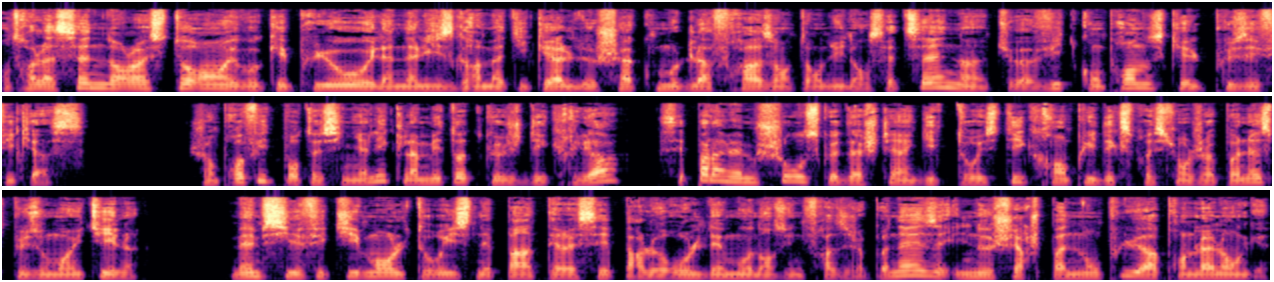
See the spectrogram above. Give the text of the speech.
Entre la scène dans le restaurant évoquée plus haut et l'analyse grammaticale de chaque mot de la phrase entendue dans cette scène, tu vas vite comprendre ce qui est le plus efficace. J'en profite pour te signaler que la méthode que je décris là, c'est pas la même chose que d'acheter un guide touristique rempli d'expressions japonaises plus ou moins utiles. Même si effectivement le touriste n'est pas intéressé par le rôle des mots dans une phrase japonaise, il ne cherche pas non plus à apprendre la langue.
